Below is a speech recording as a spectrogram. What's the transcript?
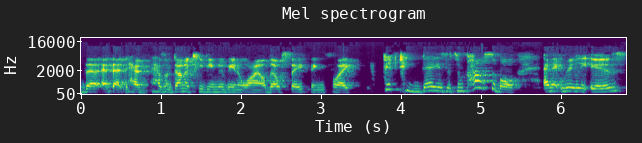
that that had hasn't done a TV movie in a while, they'll say things like 15 days, it's impossible. And it really is.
